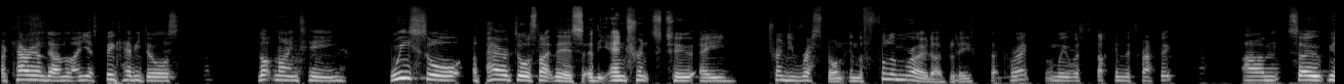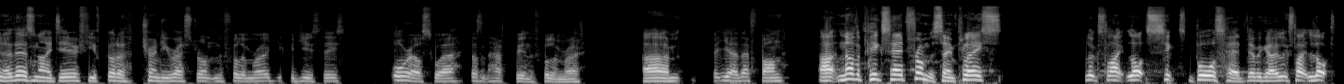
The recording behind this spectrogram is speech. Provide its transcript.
I carry on down the line. Yes, big heavy doors. Lot 19. We saw a pair of doors like this at the entrance to a trendy restaurant in the Fulham Road, I believe. Is that correct? When we were stuck in the traffic. Um, so, you know, there's an idea. If you've got a trendy restaurant in the Fulham Road, you could use these or elsewhere. It doesn't have to be in the Fulham Road. Um, but yeah, they're fun. Uh, another pig's head from the same place. Looks like lot six, Boar's Head. There we go. Looks like lot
